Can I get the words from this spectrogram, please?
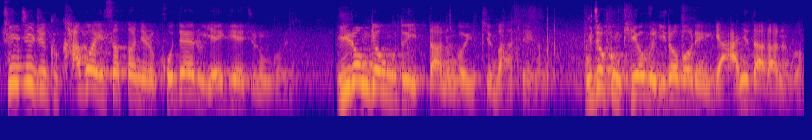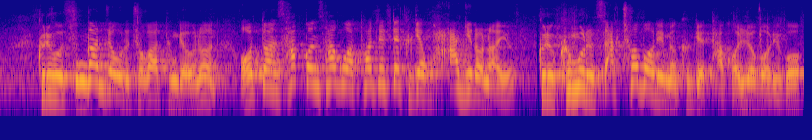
줄줄줄 그 과거에 있었던 일을 그대로 얘기해 주는 거예요 이런 경우도 있다는 거 잊지 마세요. 무조건 기억을 잃어버리는 게 아니다라는 거. 그리고 순간적으로 저 같은 경우는 어떠한 사건, 사고가 터질 때 그게 확 일어나요. 그리고 그물을 싹 쳐버리면 그게 다 걸려버리고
